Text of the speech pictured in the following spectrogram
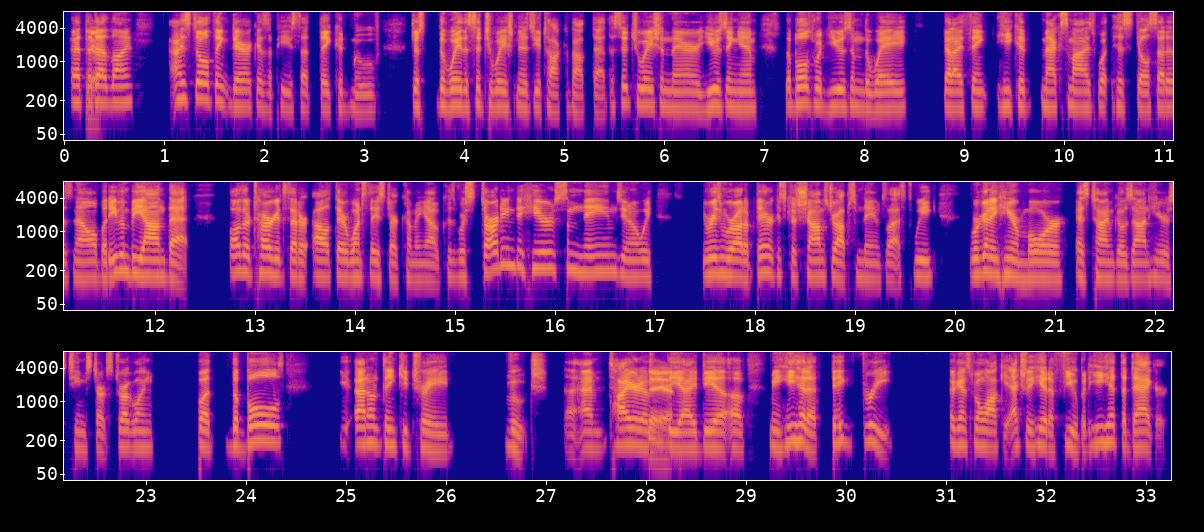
at the Yeah. deadline, I still think Derek is a piece that they could move. Just the way the situation is, you talked about that. The situation there, using him, the Bulls would use him the way that I think he could maximize what his skill set is now. But even beyond that, other targets that are out there once they start coming out, because we're starting to hear some names. You know, we the reason we brought up Derek is because Shams dropped some names last week. We're going to hear more as time goes on here as teams start struggling. But the Bulls, I don't think you trade Vooch. I'm tired of yeah. the idea of. I mean, he hit a big three against Milwaukee. Actually, he hit a few, but he hit the dagger.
